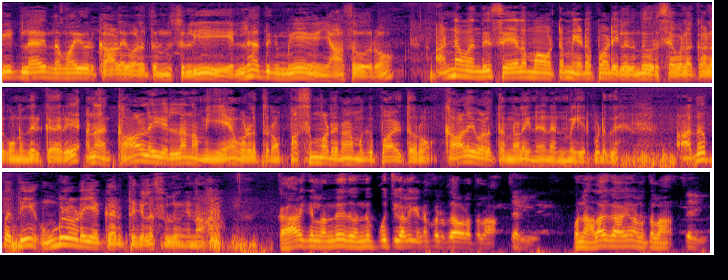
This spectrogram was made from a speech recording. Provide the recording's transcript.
வீட்டில் இந்த மாதிரி ஒரு காளை வளர்த்தணும்னு சொல்லி எல்லாத்துக்குமே ஆசை வரும். அண்ணன் வந்து சேலம் மாவட்டம் எடப்பாடியிலேருந்து ஒரு செவலக்காலை கொண்டு வந்திருக்காரு. ஆனால் காளைகள்லாம் நம்ம ஏன் வளர்த்துறோம்? பசுமாடுனா நமக்கு பால் தரும். காளை வளர்த்துறதுனால என்ன நன்மை ஏற்படுது? அதை பற்றி உங்களுடைய கருத்துக்களை சொல்லுங்கண்ணா. காரைக்கால் வந்து இது வந்து பூச்சிக்காலைக்கு இனப்பெருக்காக வளர்த்தலாம். சரிங்க ஒன்று அழகாகவும் வளர்த்தலாம். சரிங்க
